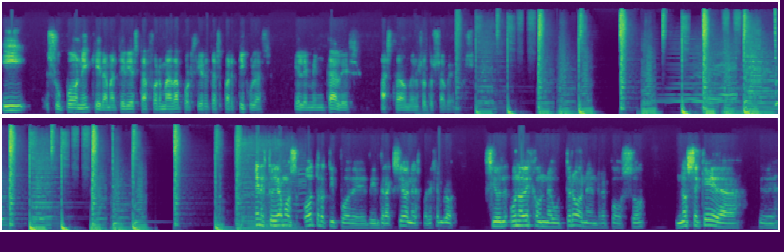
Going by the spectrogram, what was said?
Y supone que la materia está formada por ciertas partículas elementales hasta donde nosotros sabemos. También estudiamos otro tipo de, interacciones. Por ejemplo, si uno deja un neutrón en reposo, no se queda eh,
